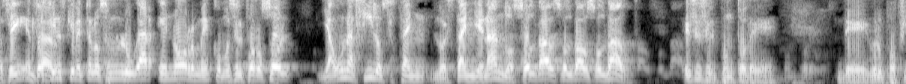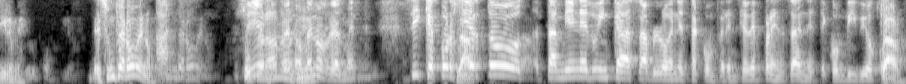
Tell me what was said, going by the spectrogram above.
¿sí? Entonces Claro. tienes que meterlos en un lugar enorme como es el Foro Sol y aún así los están, lo están llenando. Soldado, soldado, soldado. Ese es el punto de, de Grupo Firme. Es un fenómeno. Ah, sí. Sí, es un fenómeno, realmente. Sí, que por Claro. cierto, también Edwin Cass habló en esta conferencia de prensa, en este convivio con, Claro.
